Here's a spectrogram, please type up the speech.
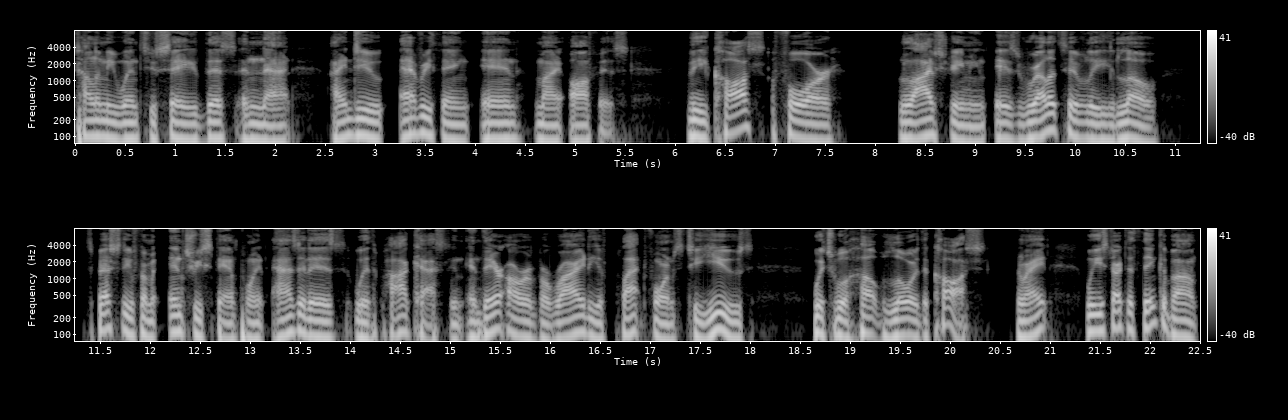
telling me when to say this and that. I do everything in my office. The cost for live streaming is relatively low, especially from an entry standpoint, as it is with podcasting. And there are a variety of platforms to use which will help lower the cost, right? When you start to think about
